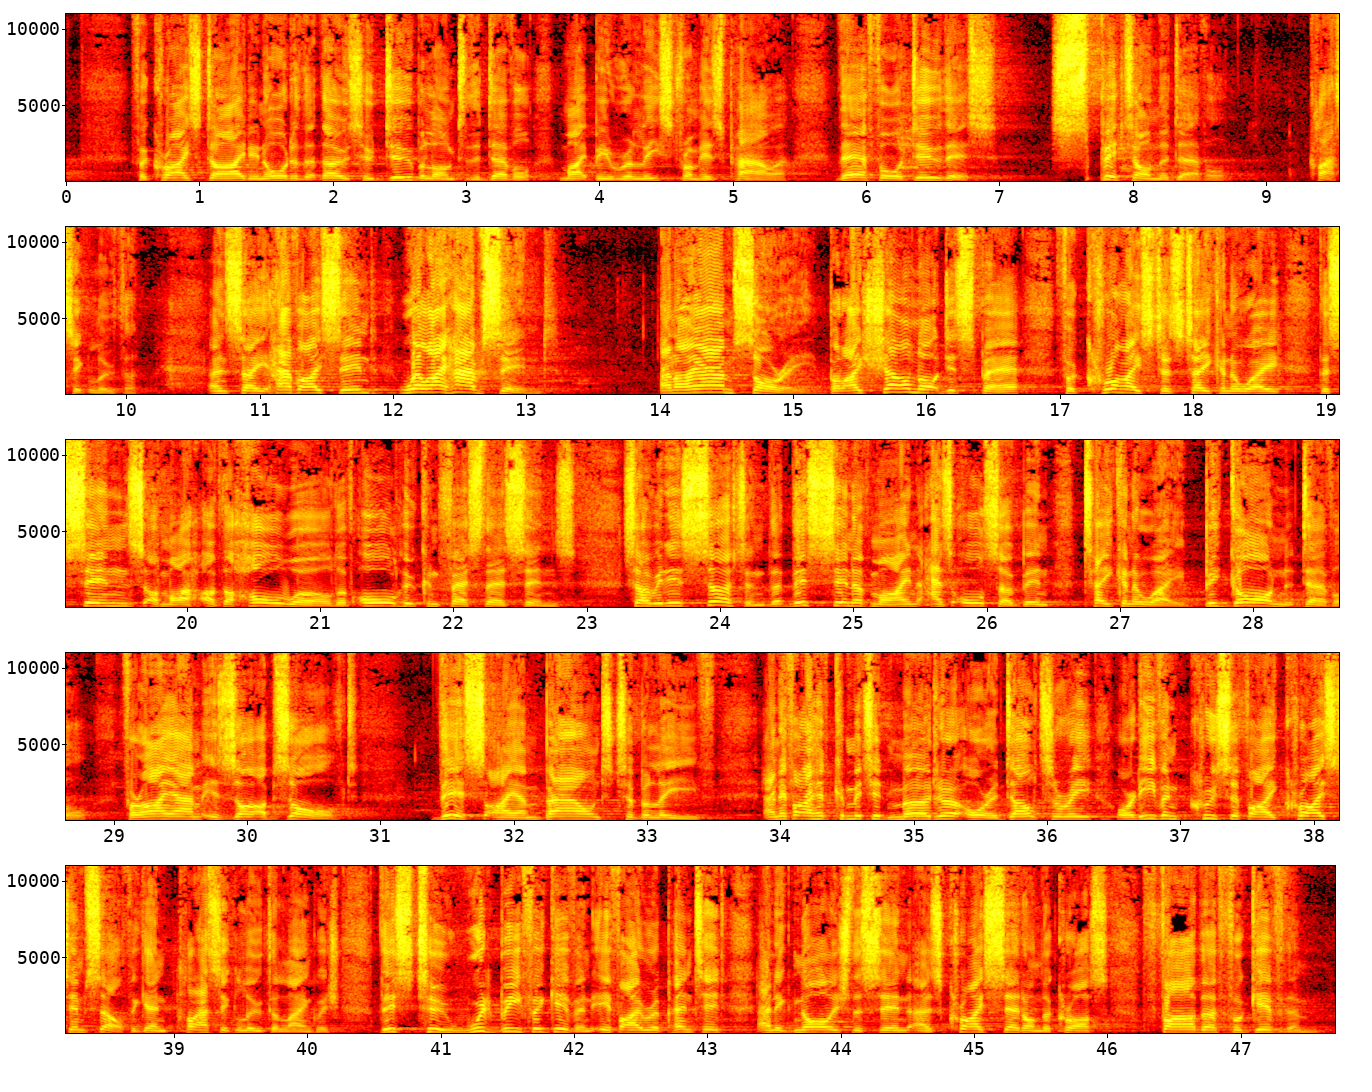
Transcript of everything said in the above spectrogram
For Christ died in order that those who do belong to the devil might be released from his power. Therefore, do this spit on the devil classic Luther, and say, Have I sinned? Well, I have sinned. And I am sorry, but I shall not despair, for Christ has taken away the sins of, my, of the whole world, of all who confess their sins. So it is certain that this sin of mine has also been taken away. Begone, devil, for I am absolved. This I am bound to believe. And if I have committed murder or adultery or had even crucified Christ himself, again, classic Luther language, this too would be forgiven if I repented and acknowledged the sin as Christ said on the cross, Father, forgive them.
